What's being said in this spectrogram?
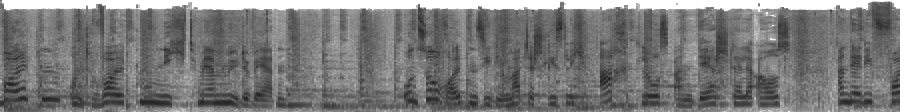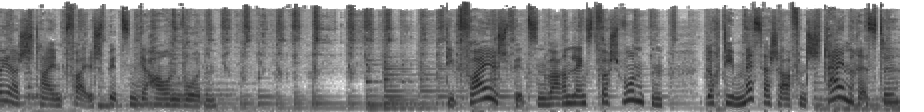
wollten und wollten nicht mehr müde werden. Und so rollten sie die Matte schließlich achtlos an der Stelle aus, an der die Feuersteinpfeilspitzen gehauen wurden. Die Pfeilspitzen waren längst verschwunden, doch die messerscharfen Steinreste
